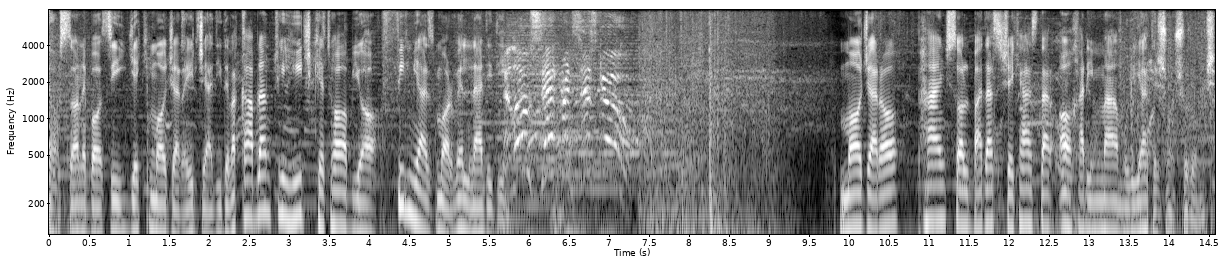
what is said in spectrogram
داستان بازی یک ماجرای جدیده و قبلا توی هیچ کتاب یا فیلمی از مارول ندیدیم. ماجرا پنج سال بعد از شکست در آخرین مأموریتشون شروع میشه.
